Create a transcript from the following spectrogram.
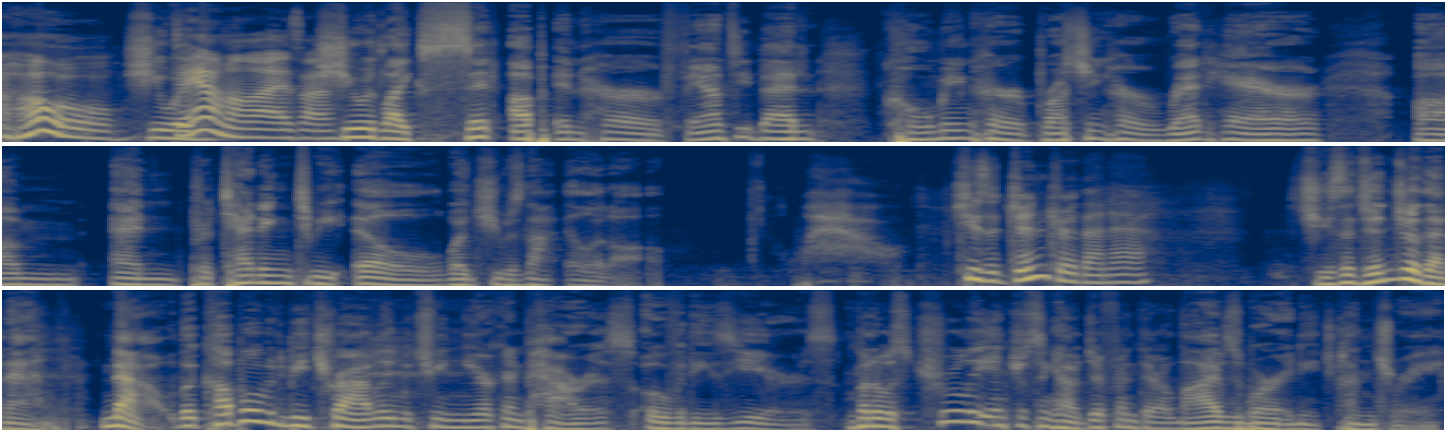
Oh. She would, Damn, Eliza. She would like sit up in her fancy bed, combing her, brushing her red hair, um, and pretending to be ill when she was not ill at all. wow. She's a ginger then, eh? She's a ginger then. eh? Now, the couple would be traveling between New York and Paris over these years, but it was truly interesting how different their lives were in each country.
